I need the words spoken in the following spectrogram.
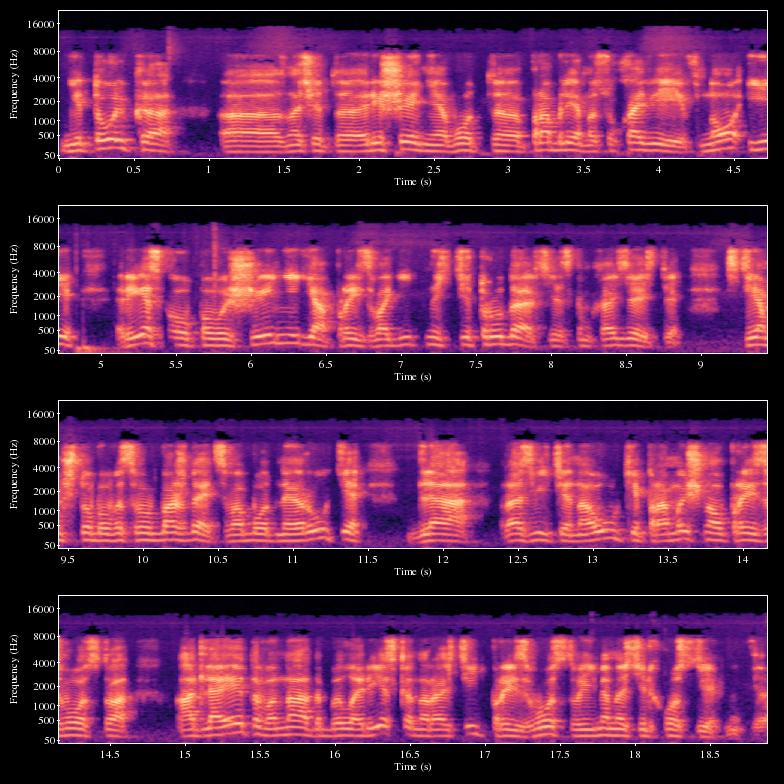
не только Э, значит, решения вот э, проблемы суховеев, но и резкого повышения производительности труда в сельском хозяйстве с тем, чтобы высвобождать свободные руки для развития науки, промышленного производства. А для этого надо было резко нарастить производство именно сельхозтехники.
